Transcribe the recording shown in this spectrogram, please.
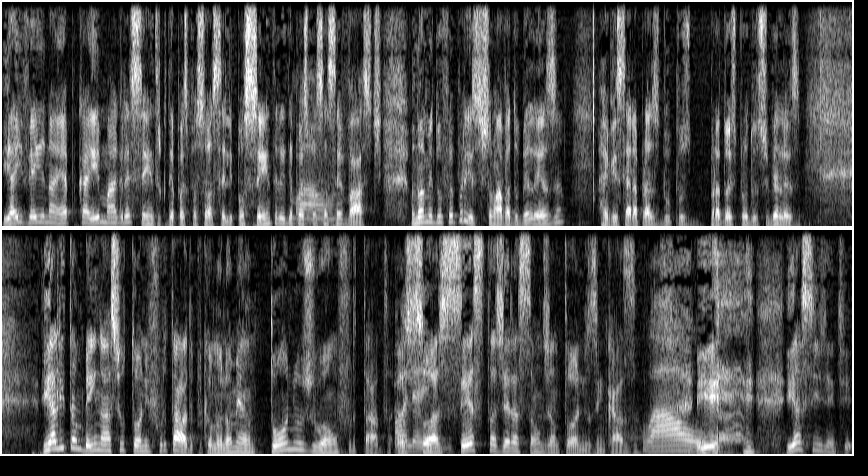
E aí veio na época Emagrecentro, que depois passou a ser Lipocentro e depois Uau. passou a ser Vast. O nome do foi por isso, chamava do Beleza. A revista era para dois produtos de beleza. E ali também nasce o Tony Furtado, porque o meu nome é Antônio João Furtado. Olha eu sou aí. a sexta geração de Antônios em casa. Uau! E, e assim, gente,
